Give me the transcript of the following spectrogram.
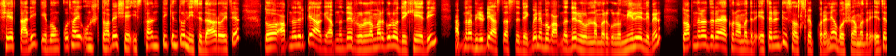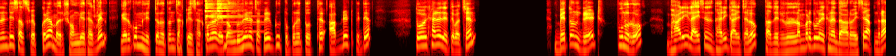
সে তারিখ এবং কোথায় অনুষ্ঠিত হবে, সে স্থানটি কিন্তু নিচে দেওয়া রয়েছে। তো আপনাদেরকে আগে আপনাদের রোল নাম্বারগুলো দেখিয়ে দিই। আপনারা ভিডিওটি আস্তে আস্তে দেখবেন এবং আপনাদের রোল নাম্বারগুলো মিলিয়ে নেবেন। তো আপনারা যারা এখন আমাদের এই চ্যানেলটি সাবস্ক্রাইব করেনি অবশ্যই আমাদের এই চ্যানেলটি সাবস্ক্রাইব করে আমাদের সঙ্গে থাকবেন। এরকম নিত্য নতুন চাকরি সার্কুলার এবং বিভিন্ন চাকরির গুরুত্বপূর্ণ তথ্যের আপডেট পেতে তো এখানে দেখতে পাচ্ছেন, বেতন গ্রেড পনেরো, ভারী লাইসেন্সধারী গাড়ি চালক, তাদের রোল নাম্বারগুলো এখানে দেওয়া রয়েছে, আপনারা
